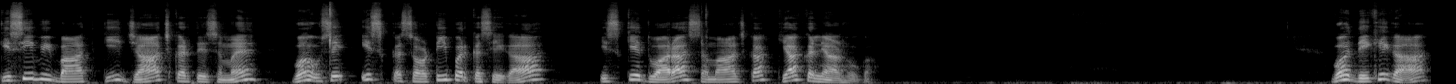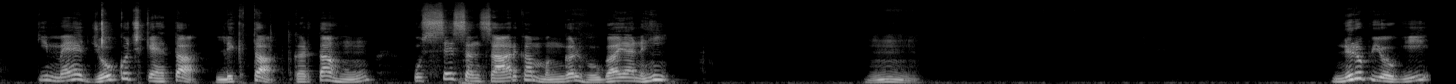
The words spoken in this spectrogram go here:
किसी भी बात की जाँच करते समय वह उसे इस कसौटी पर कसेगा, इसके द्वारा समाज का क्या कल्याण होगा? वह देखेगा कि मैं जो कुछ कहता, लिखता, करता हूँ, उससे संसार का मंगल होगा या नहीं? हम्म। निरुपयोगी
